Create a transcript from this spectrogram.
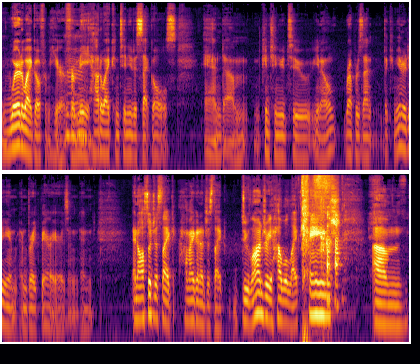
where do I go from here for me? How do I continue to set goals? and um, continue to you know represent the community and, and break barriers and, and and also just like how am I gonna just like do laundry? How will life change? um,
